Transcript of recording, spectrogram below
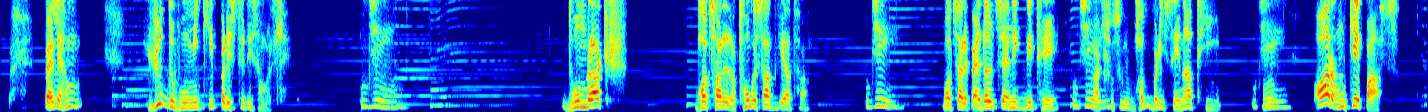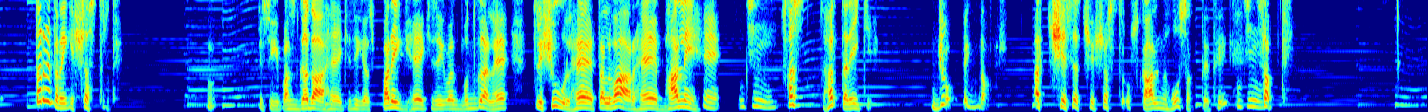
पहले हम युद्ध भूमि की परिस्थिति समझ लें। जी। धूम्राक्ष बहुत सारे रथों के साथ गया था। जी। बहुत सारे पैदल सैनिक भी थे। राक्षसों की बहुत बड़ी सेना थी। जी। और उनके पास तरह तरह के शस्त्र थे। किसी के पास गदा है किसी के पास परिग है किसी के पास मुदगल है त्रिशूल है तलवार है भाले हैं। जी। हर हर तरह के जो एकदम अच्छे से अच्छे शस्त्र उस काल में हो सकते थे सब थे।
